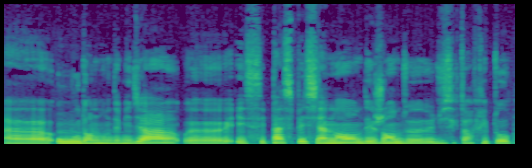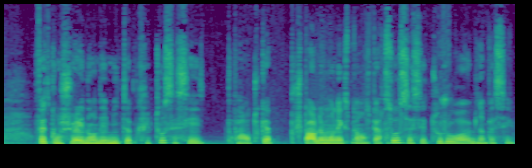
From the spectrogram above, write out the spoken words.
euh, ou dans le monde des médias. euh, et c'est pas spécialement des gens de- du secteur crypto. En fait, quand je suis allée dans des meet-up crypto, ça s'est, enfin, en tout cas, je parle de mon expérience perso, ça s'est toujours bien passé.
